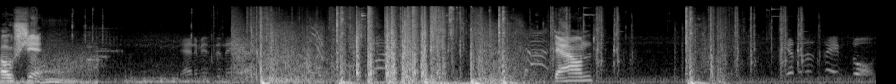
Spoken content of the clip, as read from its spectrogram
Oh shit! Enemies in the area. Downed. Get to the safe zone.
